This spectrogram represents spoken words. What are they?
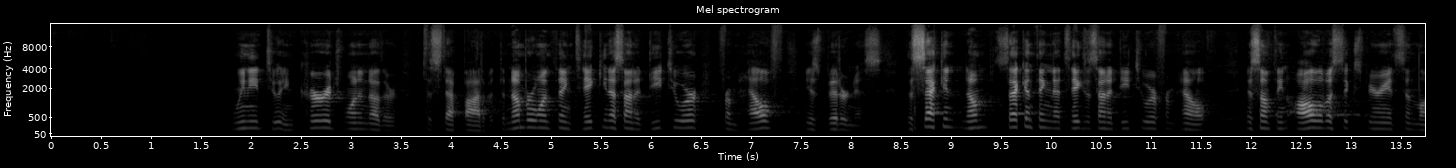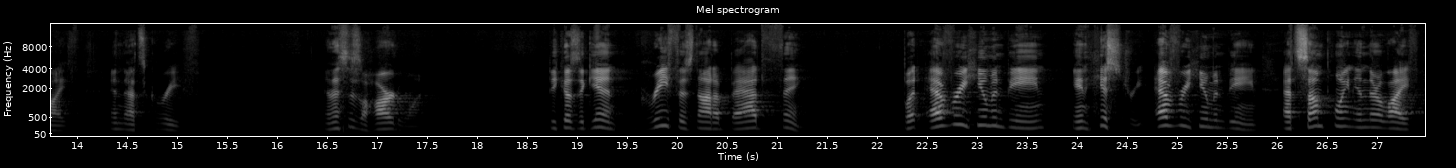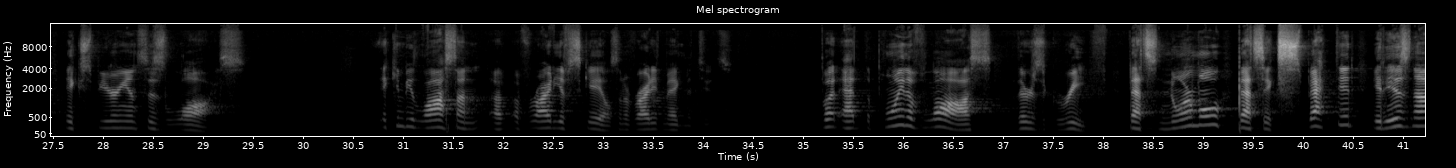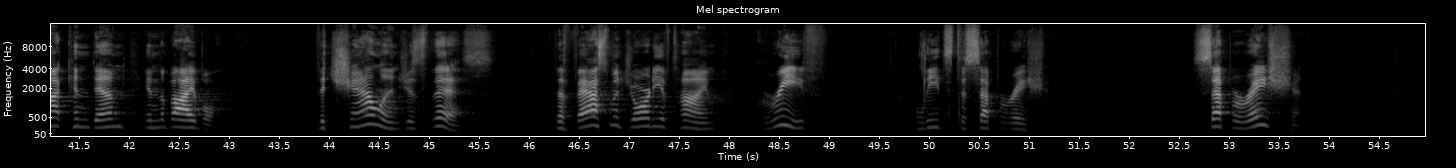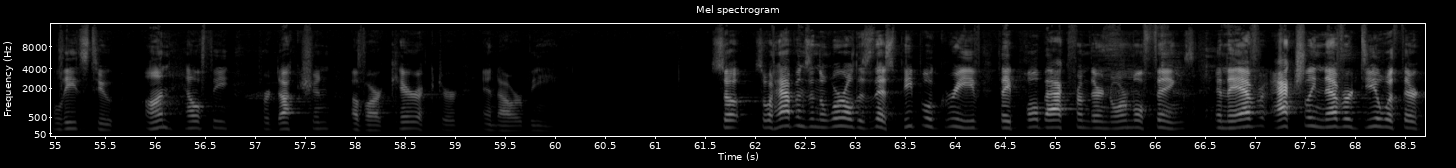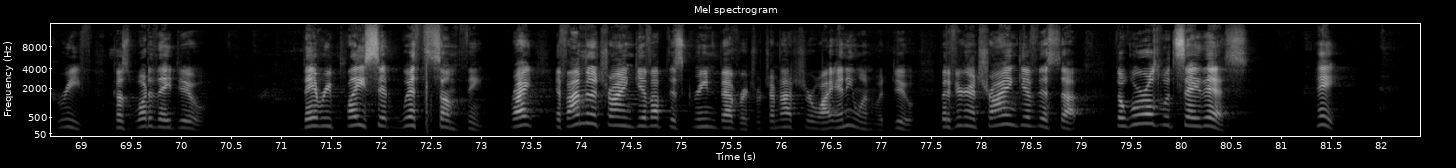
We need to encourage one another to step out of it. The number one thing taking us on a detour from health is bitterness. The second, num- second thing that takes us on a detour from health is something all of us experience in life, and that's grief. And this is a hard one. Because again, grief is not a bad thing. But every human being in history, every human being at some point in their life experiences loss. It can be lost on a, a variety of scales and a variety of magnitudes. But at the point of loss, there's grief. That's normal, that's expected, it is not condemned in the Bible. The challenge is this the vast majority of time, grief leads to separation. Separation leads to unhealthy production of our character and our being. So, so what happens in the world is this people grieve, they pull back from their normal things, and they ever, actually never deal with their grief. Because what do they do? They replace it with something, right? If I'm going to try and give up this green beverage, which I'm not sure why anyone would do, but if you're going to try and give this up, the world would say this hey,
